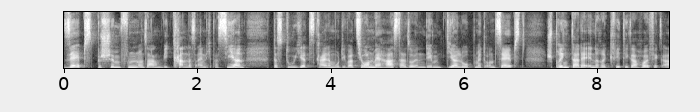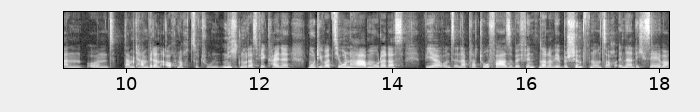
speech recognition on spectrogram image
selbst beschimpfen und sagen, wie kann das eigentlich passieren, dass du jetzt keine Motivation mehr hast? Also in dem Dialog mit uns selbst springt da der innere Kritiker häufig an und damit haben wir dann auch noch zu tun. Nicht nur, dass wir keine Motivation haben oder dass wir uns in einer Plateauphase befinden, sondern wir beschimpfen uns auch innerlich selber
